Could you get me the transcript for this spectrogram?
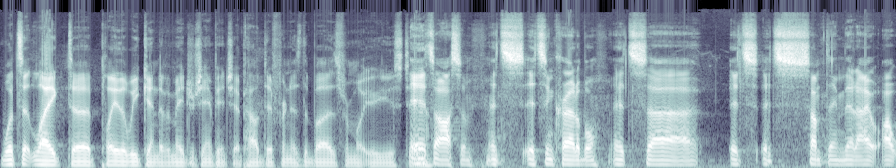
What's it like to play the weekend of a major championship? How different is the buzz from what you're used to? It's awesome. It's it's incredible. It's uh, it's it's something that I. I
